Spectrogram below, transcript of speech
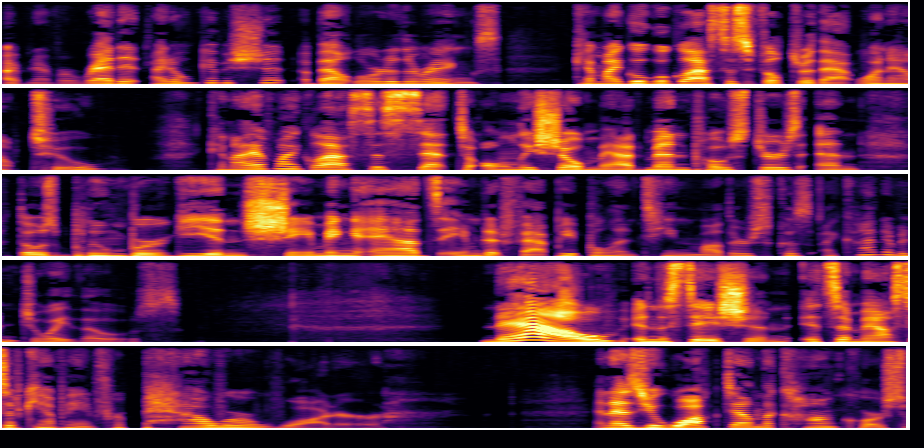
I've never read it. I don't give a shit about Lord of the Rings. Can my Google Glasses filter that one out too? Can I have my glasses set to only show Mad Men posters and those Bloombergian shaming ads aimed at fat people and teen mothers? Because I kind of enjoy those. Now, in the station, it's a massive campaign for power water. And as you walk down the concourse,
